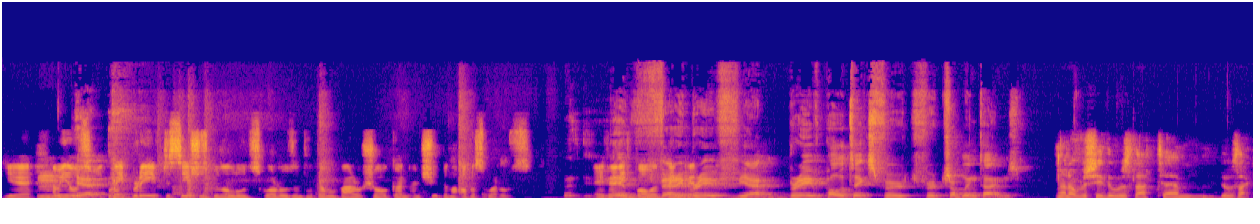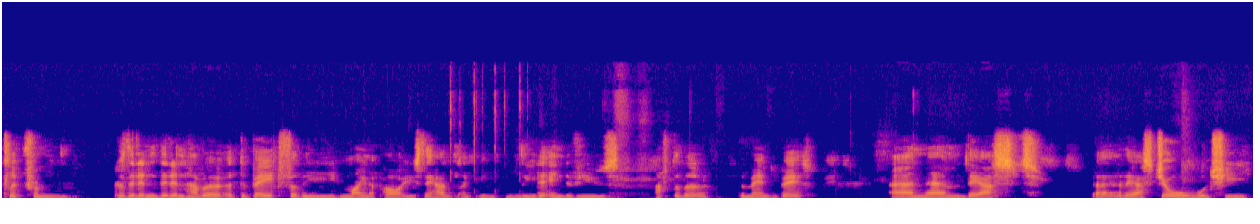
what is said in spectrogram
Yeah, Mm. I mean, it was Yeah. quite brave to say she's going to load squirrels into a double barrel shotgun and shoot them at other squirrels. Uh, very yeah, forward very thinking. brave. Yeah, brave politics for for troubling times. And obviously there was that um, there was that clip from because they didn't they didn't have a, a debate for the minor parties. They had like leader interviews after the, the main debate, and um, they asked uh, they asked Jo would she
